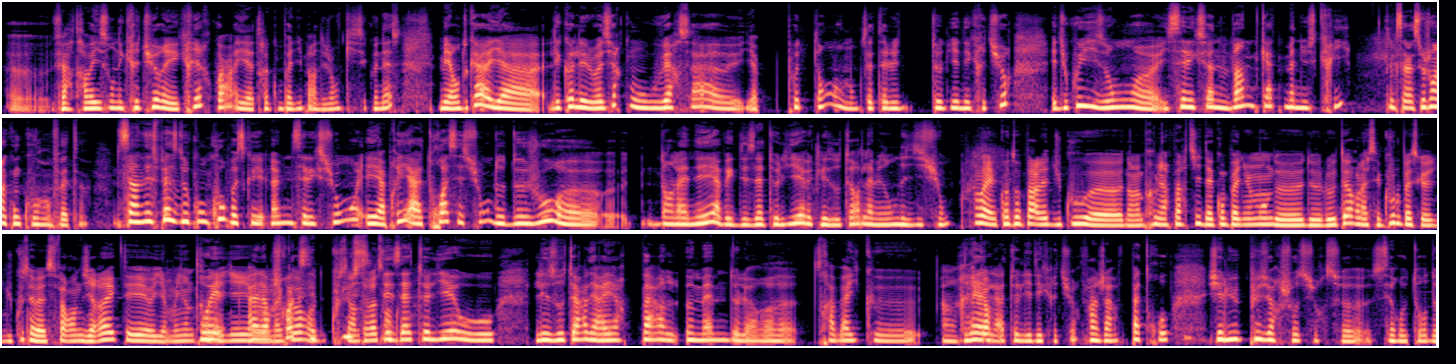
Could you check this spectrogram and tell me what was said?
euh, faire travailler son écriture et écrire, quoi, et être accompagné par des gens qui s'y connaissent. Mais en tout cas, il y a l'école des loisirs qui ont ouvert ça euh, il y a peu de temps, donc cet atelier d'écriture. Et du coup, ils, ont, ils sélectionnent 24 manuscrits. Donc ça reste toujours un concours en fait. C'est un espèce de concours parce qu'il y a quand même une sélection et après il y a trois sessions de deux jours euh, dans l'année avec des ateliers avec les auteurs de la maison d'édition. Ouais, quand on parlait du coup euh, dans la première partie d'accompagnement de, de l'auteur, là c'est cool parce que du coup ça va se faire en direct et euh, il y a moyen de travailler. alors en je crois que c'est intéressant. des ateliers où les auteurs derrière parlent eux-mêmes de leur euh, travail que un réel atelier d'écriture. Enfin, j'arrive pas trop. J'ai lu plusieurs choses sur ce- ces retours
